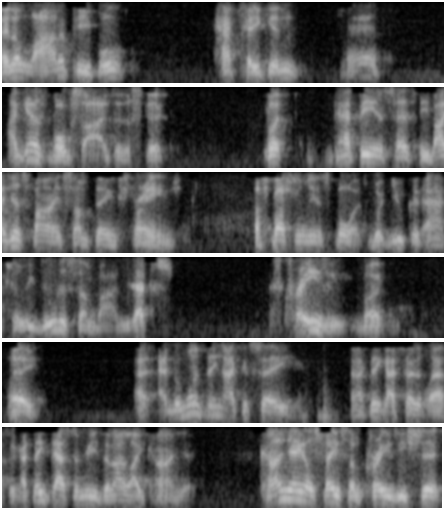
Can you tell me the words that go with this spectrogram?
And a lot of people have taken, eh, I guess, both sides of the stick. But that being said, Steve, I just find something strange, especially in sports, what you could actually do to somebody. That's that's crazy. But hey, I, and the one thing I could say, and I think I said it last week, I think that's the reason I like Kanye. Kanye will say some crazy shit,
